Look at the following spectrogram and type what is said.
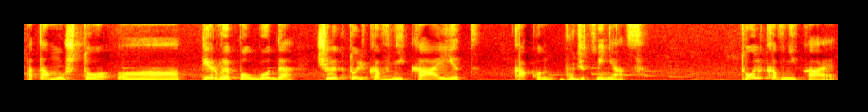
потому что э, первые полгода человек только вникает, как он будет меняться. Только вникает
